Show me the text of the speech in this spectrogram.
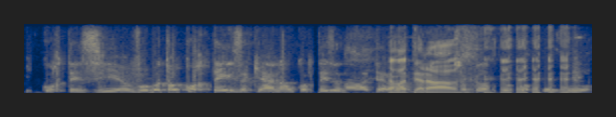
Que cortesia. Eu vou botar o Cortez aqui. Ah, não, o Cortez é na lateral. Na lateral. Só pela cortesia.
